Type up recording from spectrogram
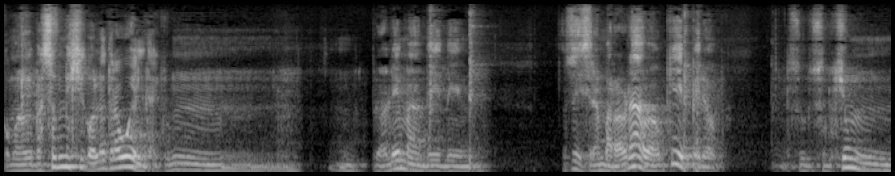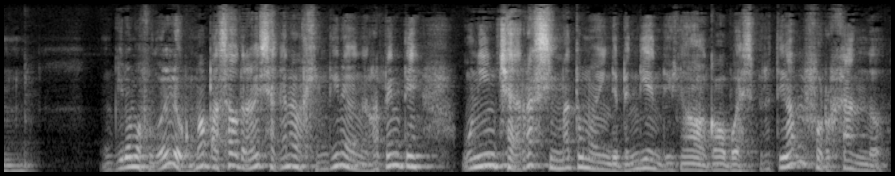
como lo que pasó en México la otra vuelta, que un, problema de, no sé si será Barra Brava o qué, pero surgió un, un quilombo futbolero, como ha pasado otra vez acá en Argentina, que de repente un hincha de Racing mata a uno de Independiente. Y no, ¿cómo puedes? Pero te van forjando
